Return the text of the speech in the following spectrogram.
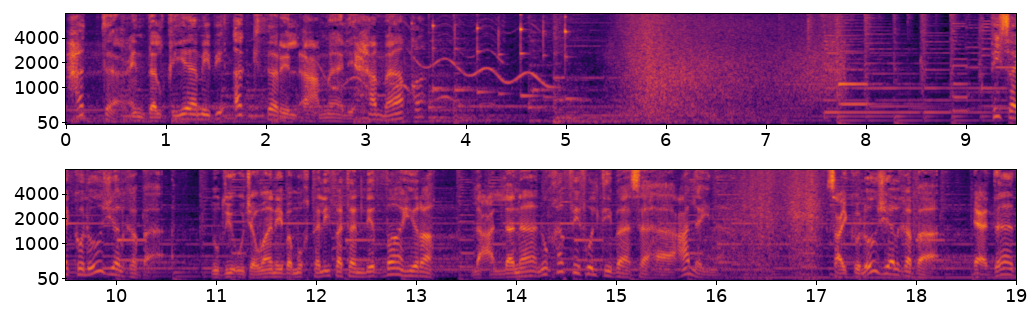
حتى عند القيام بأكثر الأعمال حماقة؟ في سيكولوجيا الغباء نضيء جوانب مختلفة للظاهرة لعلنا نخفف التباسها علينا. سيكولوجيا الغباء إعداد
